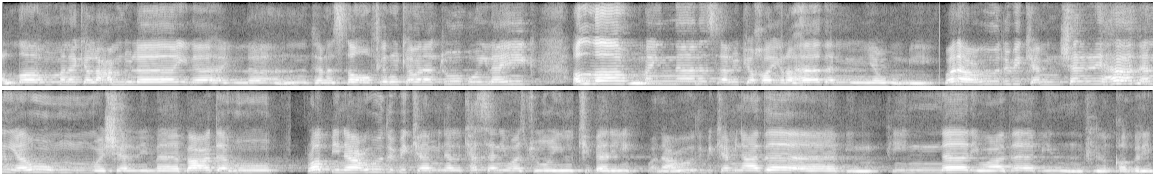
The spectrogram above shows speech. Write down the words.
اللهم لك الحمد لا إله إلا أنت نستغفرك ونتوب إليك. اللهم إنا نسألك خير هذا اليوم ونعوذ بك من شر هذا اليوم وشر ما بعده. رب نعوذ بك من الكسل وسوء الكبر ونعوذ بك من عذاب في النار وعذاب في القبر.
